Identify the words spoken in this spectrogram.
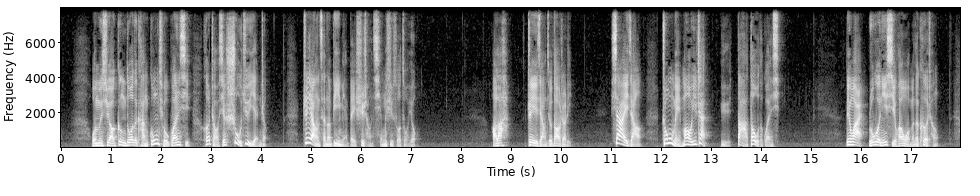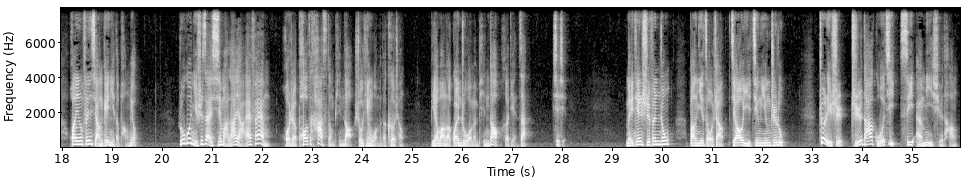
我们需要更多的看供求关系和找些数据验证，这样才能避免被市场情绪所左右。好了，这一讲就到这里，下一讲中美贸易战与大豆的关系。另外，如果你喜欢我们的课程，欢迎分享给你的朋友。如果你是在喜马拉雅 FM 或者 Podcast 等频道收听我们的课程，别忘了关注我们频道和点赞，谢谢。每天十分钟。帮你走上交易精英之路，这里是直达国际 CME 学堂。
